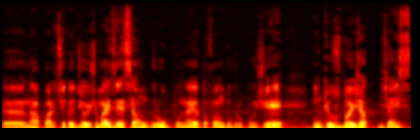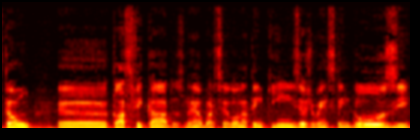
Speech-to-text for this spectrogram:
Eh, na partida de hoje. Mas esse é um grupo, né? Eu tô falando do grupo G, em que os dois já, já estão eh, classificados, né? O Barcelona tem 15, a Juventus tem 12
